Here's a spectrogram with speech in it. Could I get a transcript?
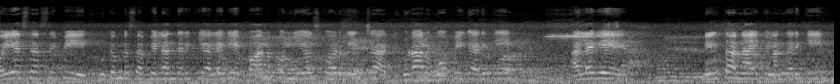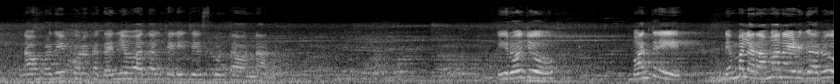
వైఎస్ఆర్సీపీ కుటుంబ సభ్యులందరికీ అలాగే పాలకొల్లు నియోజకవర్గ ఇన్ఛార్జ్ గుడాల గోపి గారికి అలాగే మిగతా నాయకులందరికీ నా హృదయపూర్వక ధన్యవాదాలు తెలియజేసుకుంటా ఉన్నాను. ఈరోజు మంత్రి నిమ్మల రామానాయుడు గారు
